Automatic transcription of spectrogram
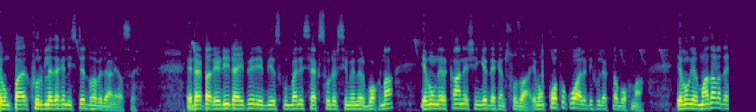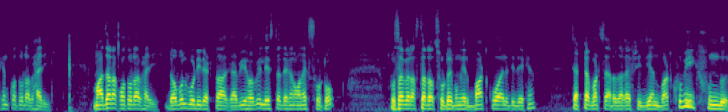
এবং পায়ের খুরগুলা দেখেন স্টেটভাবে দাঁড়িয়ে আছে। এটা একটা রেডি টাইপের এবিএস কোম্পানির স্যাক্সোডের সিমেন্টের বকনা এবং এর কানে সিঙ্গে দেখেন সোজা এবং কত কোয়ালিটি ফুল একটা বকনা। এবং এর মাজাটা দেখেন কতটা ভারী। মাজাটা কতটা ভারী? ডবল বডির একটা গাবি হবে। লেজটা দেখেন অনেক ছোট। প্রসাবের রাস্তাটা ছোট এবং এর বাট কোয়ালিটি দেখেন। চারটা বাট চার জায়গায় ফ্রিজিয়ান বাট খুবই সুন্দর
